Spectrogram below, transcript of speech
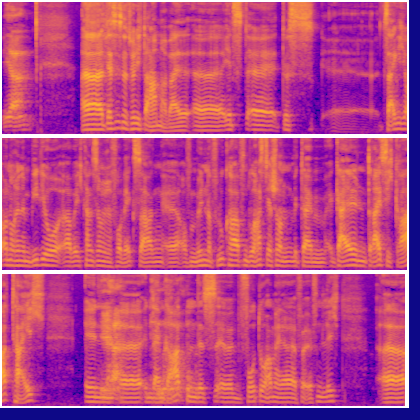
Ja. Äh, das ist natürlich der Hammer, weil jetzt das zeige ich auch noch in einem Video, aber ich kann es noch vorweg sagen, äh, auf dem Münchner Flughafen, du hast ja schon mit deinem geilen 30-Grad-Teich in, ja, äh, in deinem. Garten, das äh, Foto haben wir ja veröffentlicht. Äh,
